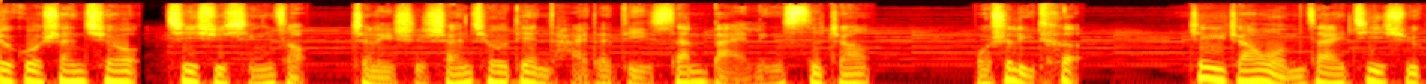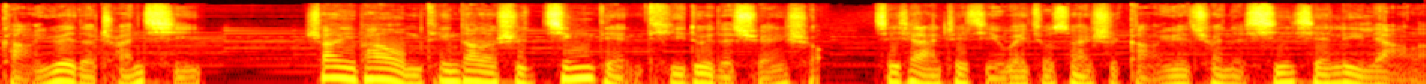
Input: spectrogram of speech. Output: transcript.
越过山丘，继续行走。这里是山丘电台的第三百零四章，我是李特。这一章我们在继续港乐的传奇。上一趴我们听到的是经典梯队的选手，接下来这几位就算是港乐圈的新鲜力量了。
